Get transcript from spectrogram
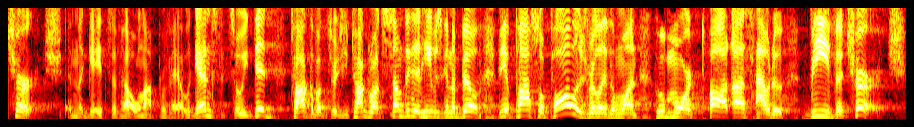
church, and the gates of hell will not prevail against it. So he did talk about the church. He talked about something that he was going to build. The Apostle Paul is really the one who more taught us how to be the church.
